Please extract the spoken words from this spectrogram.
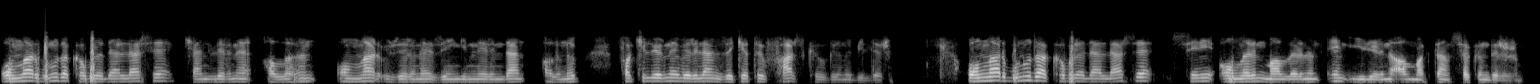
onlar bunu da kabul ederlerse kendilerine Allah'ın onlar üzerine zenginlerinden alınıp fakirlerine verilen zekatı farz kıldığını bildir. Onlar bunu da kabul ederlerse seni onların mallarının en iyilerini almaktan sakındırırım.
